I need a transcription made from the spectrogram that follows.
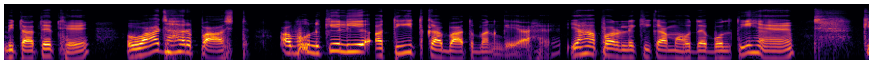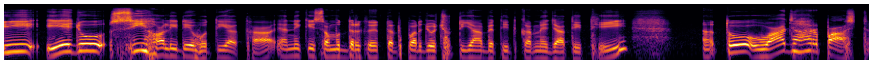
बिताते थे। वाज हर पास्ट अब उनके लिए अतीत का बात बन गया है। यहाँ पर लेखिका महोदय बोलती हैं कि ये जो सी हॉलीडे होती था, यानी कि समुद्र के तट पर जो छुट्टियाँ व्यतीत करने जाती थी तो वाज हर पास्ट।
